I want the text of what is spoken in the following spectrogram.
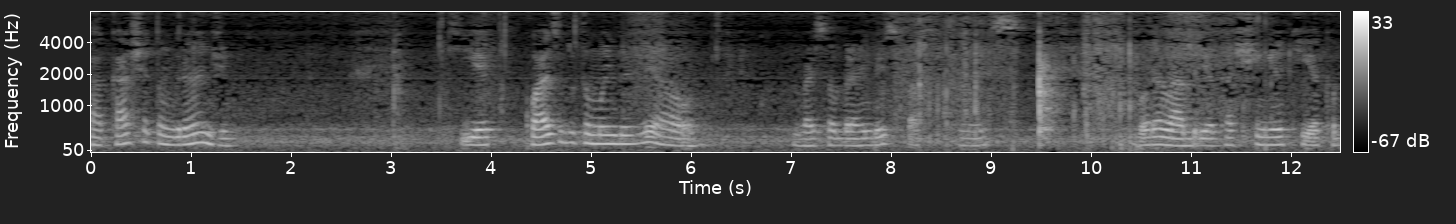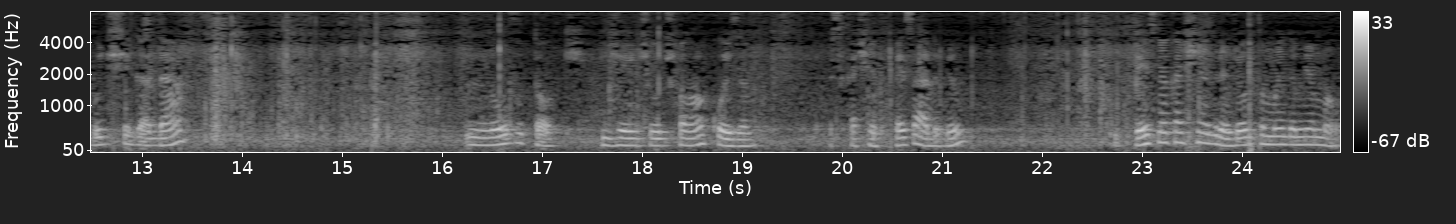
A caixa é tão grande que é quase do tamanho do ó. Vai sobrar ainda espaço, mas... Bora lá abrir a caixinha que acabou de chegar da Novo Toque. Gente, eu vou te falar uma coisa. Essa caixinha tá pesada, viu? E pense na caixinha grande, olha o tamanho da minha mão.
